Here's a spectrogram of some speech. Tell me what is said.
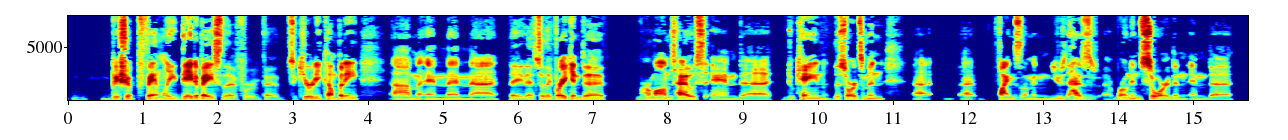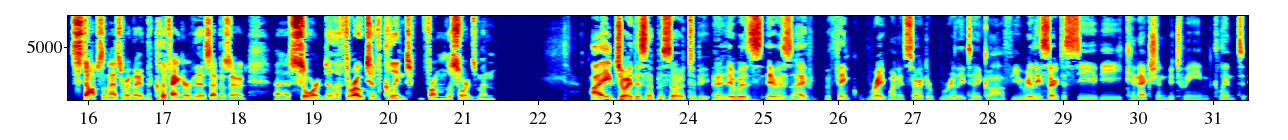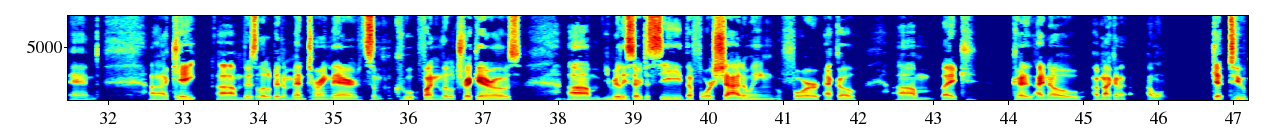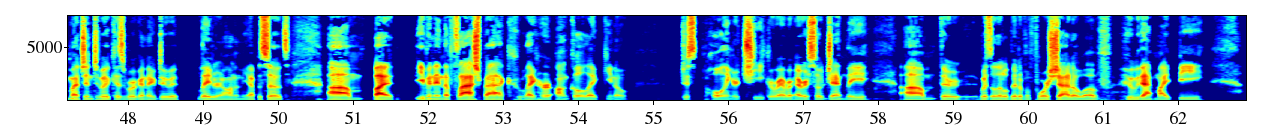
Bishop family database the, for the security company, um, and then uh, they so they break into her mom's house, and uh, Duquesne, the swordsman, uh, uh, finds them and use, has Ronin's sword and and uh, stops them. That's where the, the cliffhanger of this episode: uh, sword to the throat of Clint from the swordsman. I enjoyed this episode. To be, uh, it was, it was. I think right when it started to really take off, you really start to see the connection between Clint and uh, Kate. Um, there's a little bit of mentoring there, some cool, fun little trick arrows. Um, you really start to see the foreshadowing for Echo. Um, like, cause I know I'm not gonna, I won't get too much into it because we're gonna do it later on in the episodes. Um, but even in the flashback, like her uncle, like you know, just holding her cheek or ever ever so gently. Um, there was a little bit of a foreshadow of who that might be.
